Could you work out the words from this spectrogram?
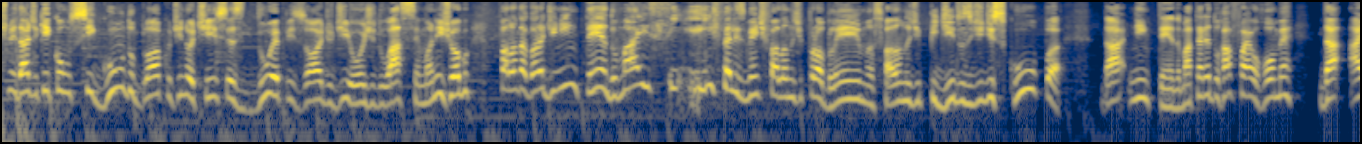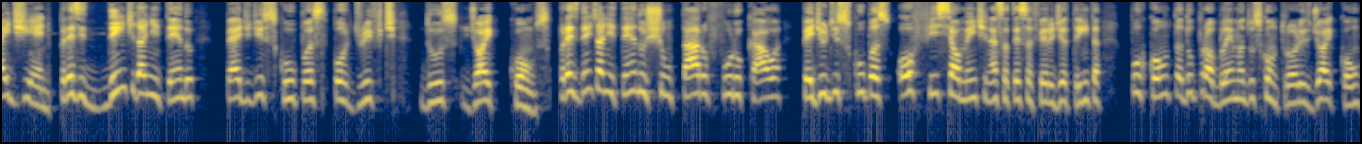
Continuidade aqui com o segundo bloco de notícias do episódio de hoje do A Semana em Jogo, falando agora de Nintendo, mas infelizmente falando de problemas, falando de pedidos de desculpa da Nintendo. Matéria do Rafael Homer da IGN, presidente da Nintendo, pede desculpas por drift dos Joy-Cons. Presidente da Nintendo, Shuntaro Furukawa, pediu desculpas oficialmente nessa terça-feira, dia 30, por conta do problema dos controles Joy-Con,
